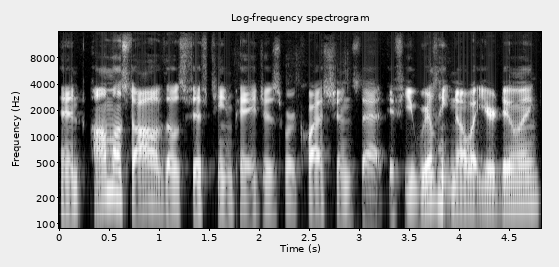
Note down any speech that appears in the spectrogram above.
And almost all of those 15 pages were questions that, if you really know what you're doing,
